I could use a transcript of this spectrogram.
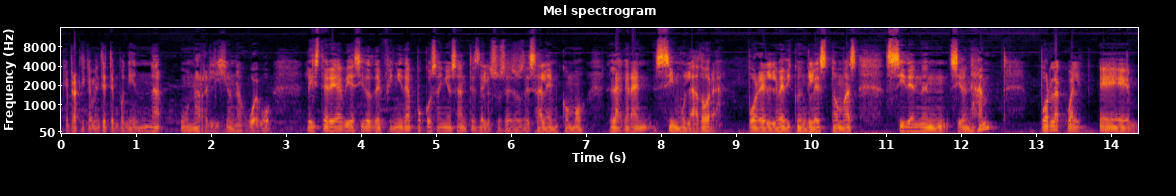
que prácticamente te imponían una, una religión a huevo. La histeria había sido definida pocos años antes de los sucesos de Salem como la gran simuladora por el médico inglés Thomas Sydenham por la cual eh,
